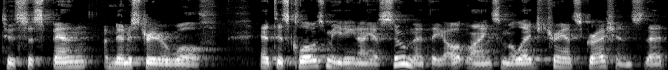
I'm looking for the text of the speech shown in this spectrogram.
to suspend Administrator Wolf. At this closed meeting, I assume that they outlined some alleged transgressions that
